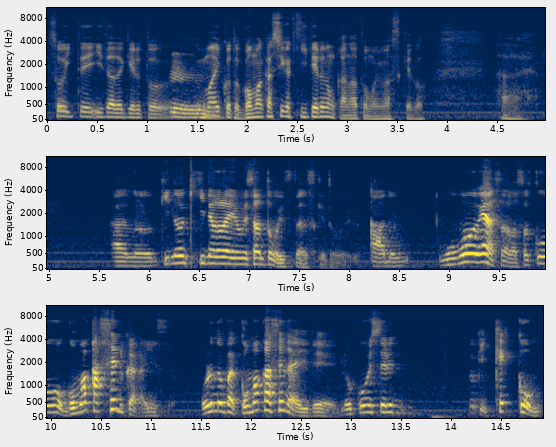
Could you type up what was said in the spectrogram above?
そう言っていただけると、うまいことごまかしが効いてるのかなと思いますけど、はい、あの、昨日聞きながら嫁さんとも言ってたんですけど、あの、桃屋さんはそこをごまかせるからいいんですよ。俺の場合、ごまかせないで、録音してる時結構、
